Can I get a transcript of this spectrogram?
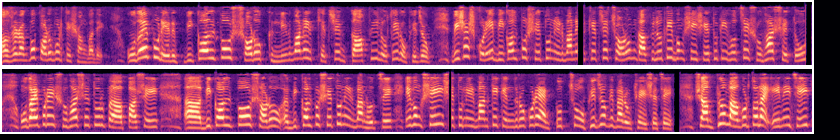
নজর রাখব পরবর্তী সংবাদে। উদয়পুরের বিকল্প সড়ক নির্মাণের ক্ষেত্রে গাফিলতির অভিযোগ। বিশেষ করে বিকল্প সেতু নির্মাণের ক্ষেত্রে চরম গাফিলতি এবং সেই সেতুটি হচ্ছে সুভাষ সেতু। উদয়পুরের সুভাষ সেতুর পাশে বিকল্প সড়ক বিকল্প সেতু নির্মাণ হচ্ছে এবং সেই সেতু নির্মাণকে কেন্দ্র করে একগুচ্ছ অভিযোগ এবার উঠে এসেছে। সাম্প্রম আগরতলা এনএইচ এইট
